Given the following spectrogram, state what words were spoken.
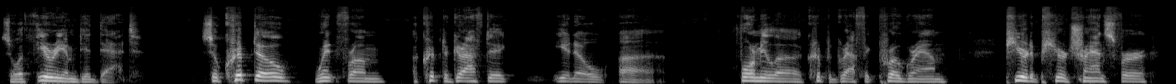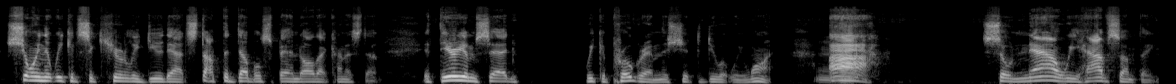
So Ethereum did that. So crypto went from a cryptographic you know, uh, formula, cryptographic program, peer to peer transfer, showing that we could securely do that, stop the double spend, all that kind of stuff. Ethereum said we could program this shit to do what we want. Mm. Ah, so now we have something.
